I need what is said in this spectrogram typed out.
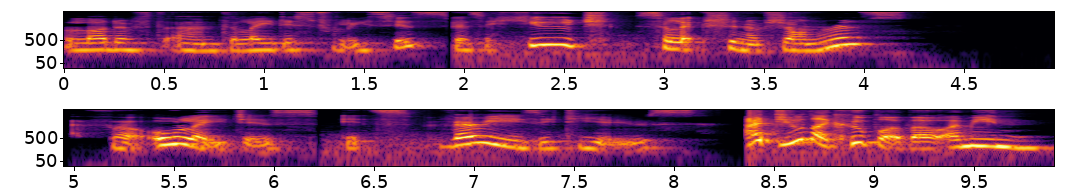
A lot of um, the latest releases. There's a huge selection of genres for all ages. It's very easy to use. I do like Hoopla though. I mean,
